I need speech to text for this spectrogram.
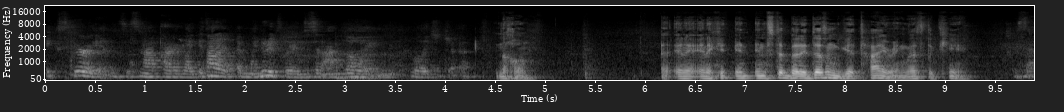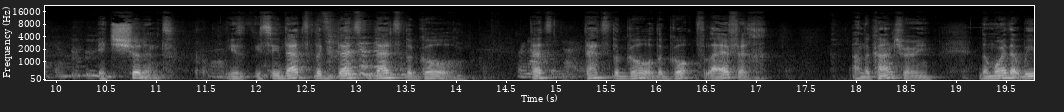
experience, it's not part of like, it's not a, minute experience, it's an ongoing relationship. Nachon. And, and, and, it and instead, but it doesn't get tiring. That's the key. Second, It shouldn't. You, you see, that's the, that's, that's the goal. That's that's the goal. The goal. On the contrary, the more that we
